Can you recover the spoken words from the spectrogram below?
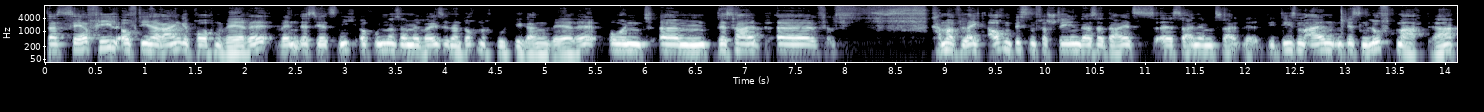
dass sehr viel auf die hereingebrochen wäre, wenn das jetzt nicht auf wundersame Weise dann doch noch gut gegangen wäre. Und ähm, deshalb äh, kann man vielleicht auch ein bisschen verstehen, dass er da jetzt äh, seinem, diesem allen ein bisschen Luft macht. Ja,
